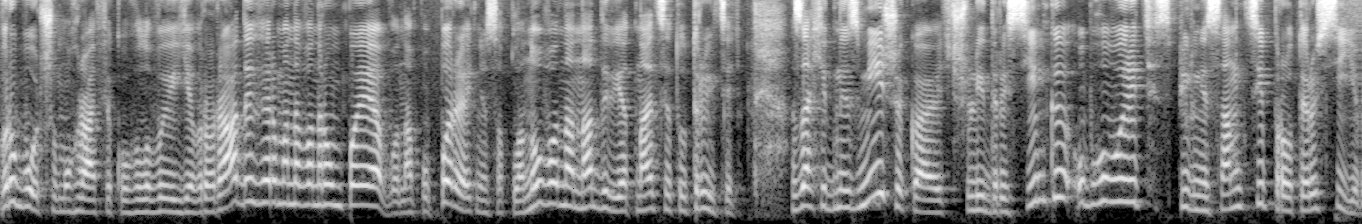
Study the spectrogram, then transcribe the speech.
В робочому графіку голови Євроради Германа Ван Ромпея вона попередньо запланована на 19.30. Західні змі чекають, що лідери Сімки обговорять спільні санкції проти Росії.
